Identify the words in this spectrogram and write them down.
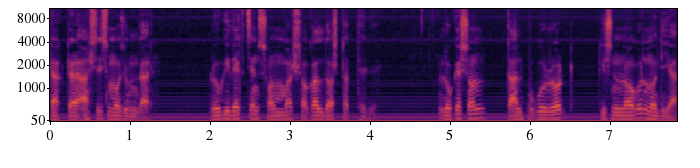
ডাক্তার আশিস মজুমদার। রোগী দেখছেন সোমবার সকাল দশটার থেকে। Location, Talpukur road, Krishnanagar, Nadia.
